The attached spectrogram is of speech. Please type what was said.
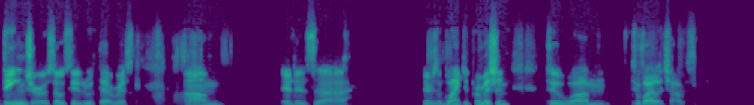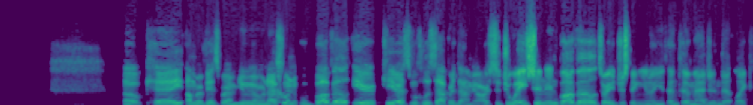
danger associated with that risk, um, it is uh, there's a blanket permission to um, to violate Shabbos. Okay. Our situation in Bavel, it's very interesting. You know, you tend to imagine that like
